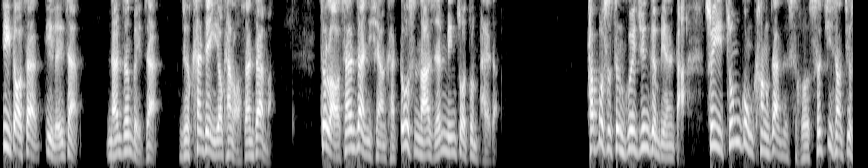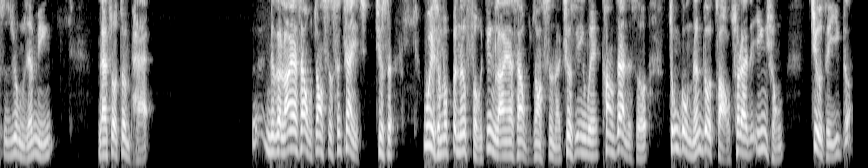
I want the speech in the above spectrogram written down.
地道战、地雷战、南征北战，你就看电影要看老三战嘛。这老三战你想想看，都是拿人民做盾牌的，他不是正规军跟别人打，所以中共抗战的时候，实际上就是用人民来做盾牌。那个狼牙山五壮士实际上也就是为什么不能否定狼牙山五壮士呢？就是因为抗战的时候，中共能够找出来的英雄就这一个。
